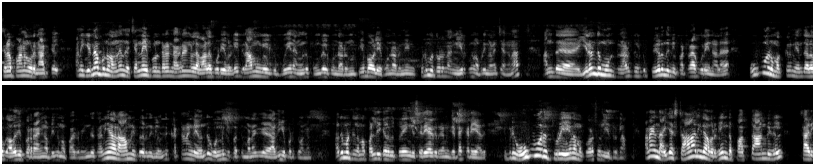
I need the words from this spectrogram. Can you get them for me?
சிறப்பான ஒரு நாட்கள். அன்னைக்கு என்ன பண்ணுவாங்க இந்த சென்னை போன்ற நகரங்களில் வாழக்கூடியவர்கள் கிராமங்களுக்கு போய் நாங்கள் வந்து பொங்கல் கொண்டாடணும் தீபாவளியை கொண்டாடணும். எங்கள் குடும்பத்தோடு நாங்கள் இருக்கணும் அப்படின்னு நினைச்சாங்கன்னா அந்த இரண்டு மூன்று நாட்களுக்கு பேருந்துகள் பற்றாக்குறையினால ஒவ்வொரு மக்களும் எந்த அளவுக்கு அவதிப்படுறாங்க அப்படின்னு நம்ம பார்க்குறோம். இந்த தனியார் ஆம்னி பேருந்துகள் வந்து கட்டணங்களை வந்து ஒன்றுக்கு பத்து மடங்கு அதிகப்படுத்துவாங்க. அது மட்டும் இல்லாமல் பள்ளி கல்வித்துறை இங்கே சரியாக இருக்கான்னு கேட்டால் கிடையாது. இப்படி ஒவ்வொரு துறையையும் நம்ம குறை சொல்லிட்டு இருக்கலாம். ஆனால் இந்த ஐயா ஸ்டாலின் அவர்கள் இந்த பத்து ஆண்டுகள் சாரி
